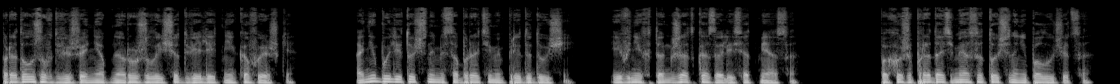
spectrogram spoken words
Продолжив движение, обнаружил еще две летние кафешки. Они были точными собратьями предыдущей, и в них также отказались от мяса. Похоже, продать мясо точно не получится.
